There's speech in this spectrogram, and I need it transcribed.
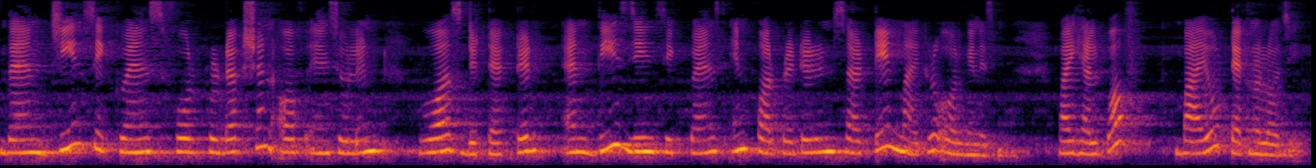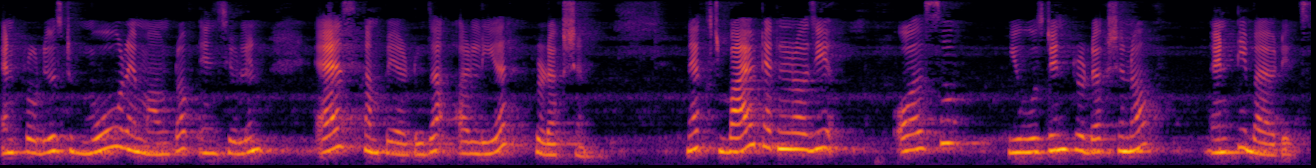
then gene sequence for production of insulin was detected and these gene sequence incorporated in certain microorganisms by help of biotechnology and produced more amount of insulin as compared to the earlier production. Next, biotechnology also used in production of antibiotics.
